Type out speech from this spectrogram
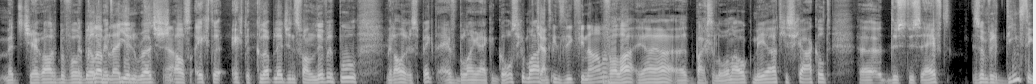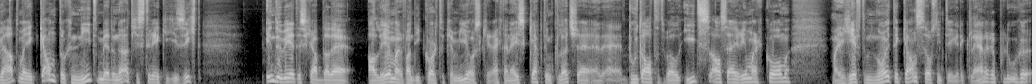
met Gerrard bijvoorbeeld, club met Ian legends, Rudge ja. als echte, echte clublegends van Liverpool. Met alle respect, hij heeft belangrijke goals gemaakt. Champions League finale. Voilà, ja, ja. Barcelona ook mee uitgeschakeld. Eh, dus, dus hij heeft zijn verdiensten gehad, maar je kan toch niet met een uitgestreken gezicht in de wetenschap dat hij alleen maar van die korte cameo's krijgt. En hij is captain clutch. Hij, hij- hij doet altijd wel iets als hij erin mag komen. Maar je geeft hem nooit de kans, zelfs niet tegen de kleinere ploegen,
